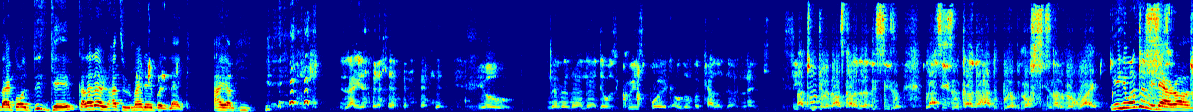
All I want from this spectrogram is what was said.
like, but this game, Canada had to remind everybody, like, I am he. It's like, yo, no, no, no, no. There was a grace poured all over Canada. Like, see, I told you that was Canada this season. Last season, Canada had a bit of an off season. I don't know why. Yeah, he wasn't really around.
